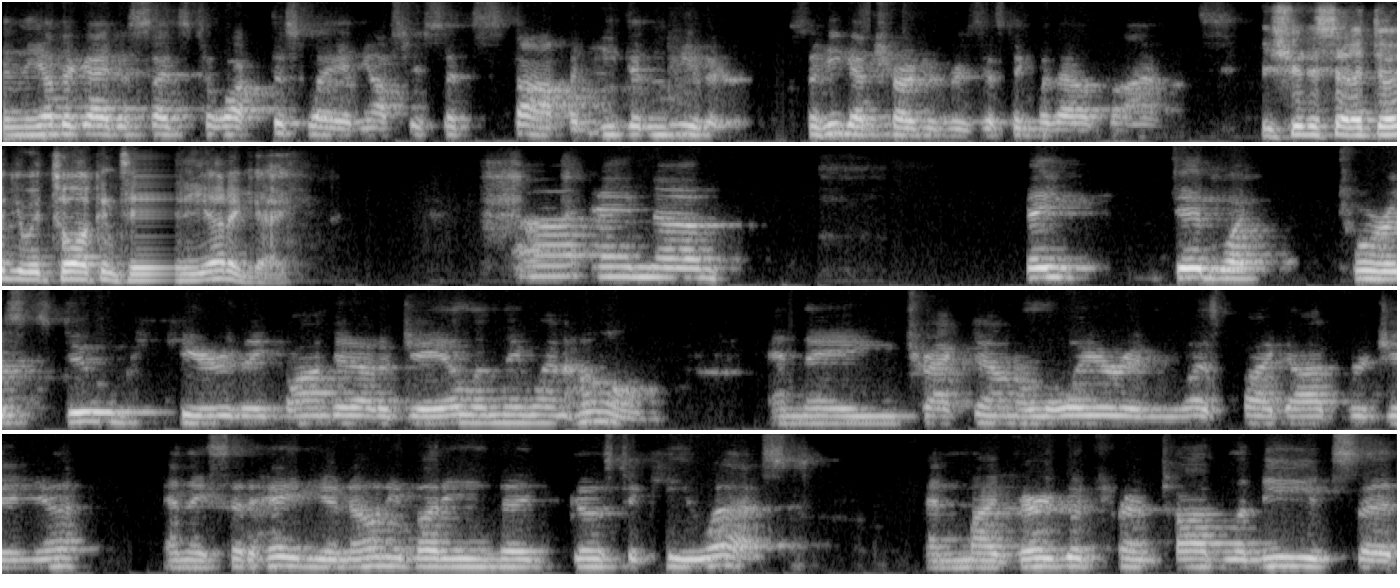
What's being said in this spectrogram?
And the other guy decides to walk this way, and the officer said, Stop, and he didn't either. So he got charged with resisting without violence. You should have said, I thought you were talking to the other guy. Uh, and um, they did what tourists do here. They bonded out of jail and they went home. And they tracked down a lawyer in West by God, Virginia, and they said, Hey, do you know anybody that goes to Key West? And my very good friend Todd Leneve said,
